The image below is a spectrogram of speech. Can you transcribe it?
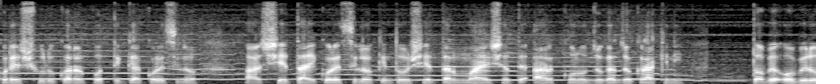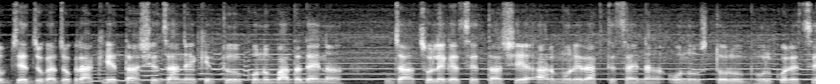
করে শুরু করার প্রতিজ্ঞা করেছিল। আর সে তাই করেছিল, কিন্তু সে তার মায়ের সাথে আর কোনো যোগাযোগ রাখেনি। তবে অবিরূপ যে যোগাযোগ রাখে, তা সে জানে, কিন্তু কোনো বাধা দেয় না। যা চলে গেছে, তা সে আর মনে রাখতে চায় না। অনুজ তরু ভুল করেছে।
